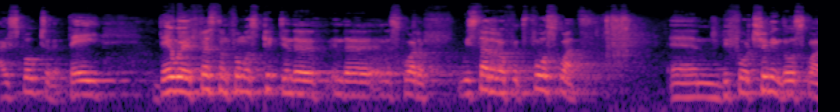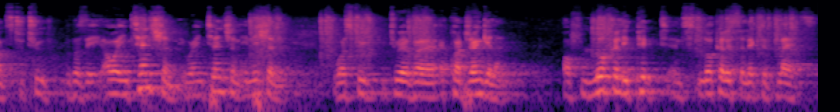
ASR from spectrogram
I spoke to them. They, they were first and foremost picked in the in the in the squad of. We started off with four squads um, before trimming those squads to two because they, our intention, our intention initially was to, to have a, a, quadrangular of locally picked and locally selected players.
